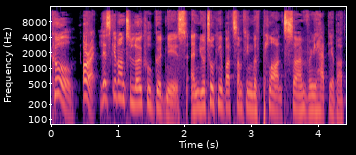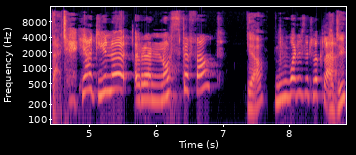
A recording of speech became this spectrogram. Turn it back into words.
Cool. All right, let's get on to local good news. And you're talking about something with plants, so I'm very happy about that. Yeah, do you know Renosterveld? Yeah. What does it look like? I do.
